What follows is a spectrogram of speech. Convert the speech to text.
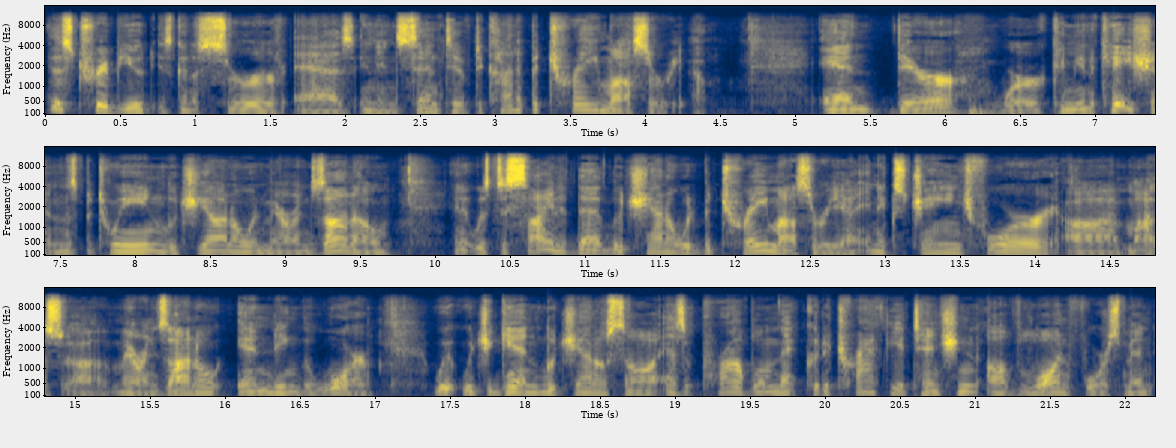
This tribute is going to serve as an incentive to kind of betray Masseria. And there were communications between Luciano and Maranzano and it was decided that Luciano would betray Masseria in exchange for uh, Mas- uh, Maranzano ending the war, which again Luciano saw as a problem that could attract the attention of law enforcement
